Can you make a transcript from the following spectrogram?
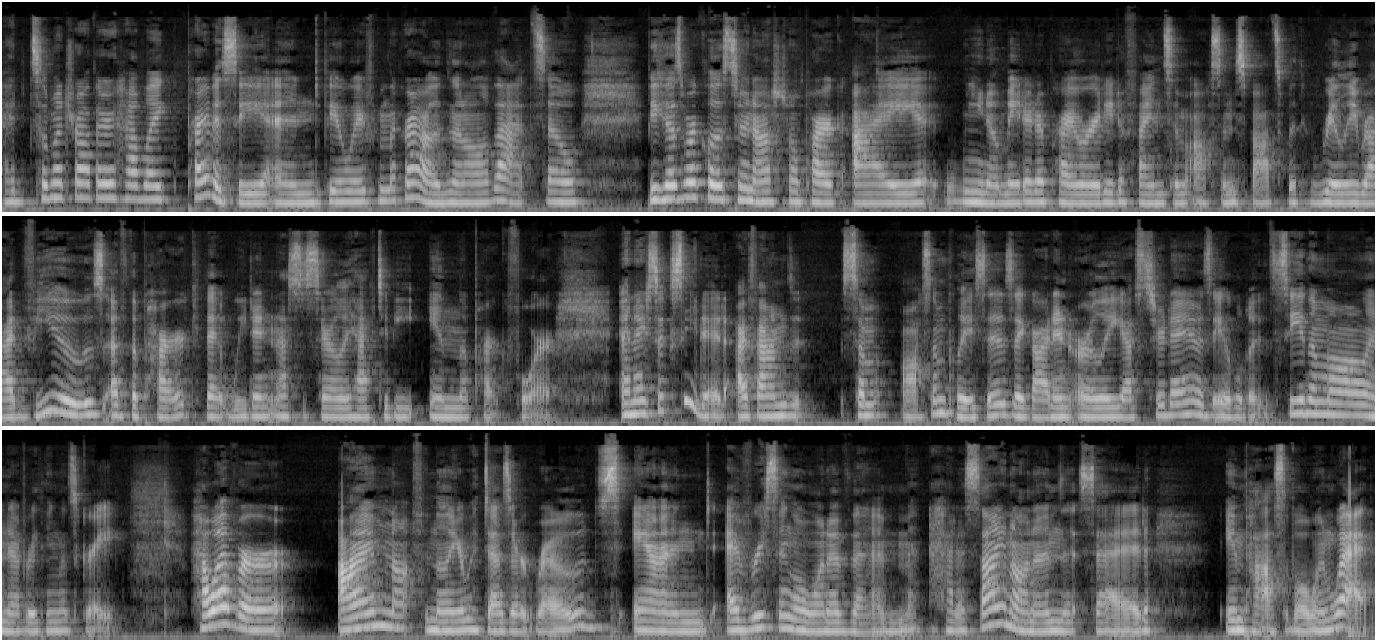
I'd so much rather have like privacy and be away from the crowds and all of that. So, because we're close to a national park, I, you know, made it a priority to find some awesome spots with really rad views of the park that we didn't necessarily have to be in the park for. And I succeeded. I found some awesome places. I got in early yesterday. I was able to see them all and everything was great. However, I'm not familiar with desert roads, and every single one of them had a sign on them that said, impossible when wet.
